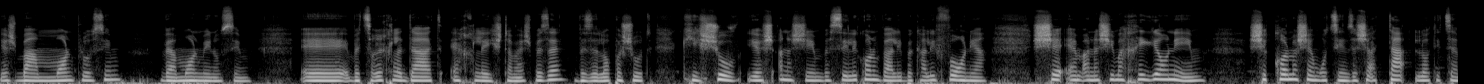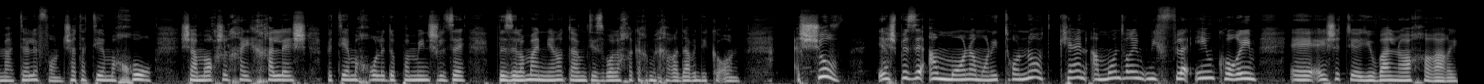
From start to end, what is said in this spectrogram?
יש בה המון פלוסים והמון מינוסים. Uh, וצריך לדעת איך להשתמש בזה, וזה לא פשוט. כי שוב, יש אנשים בסיליקון וואלי, בקליפורניה, שהם האנשים הכי גאוניים, שכל מה שהם רוצים זה שאתה לא תצא מהטלפון, שאתה תהיה מכור, שהמוח שלך ייחלש ותהיה מכור לדופמין של זה, וזה לא מעניין אותם אם תסבול אחר כך מחרדה ודיכאון. שוב, יש בזה המון המון יתרונות. כן, המון דברים נפלאים קורים. יש את אה, יובל נוח הררי,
